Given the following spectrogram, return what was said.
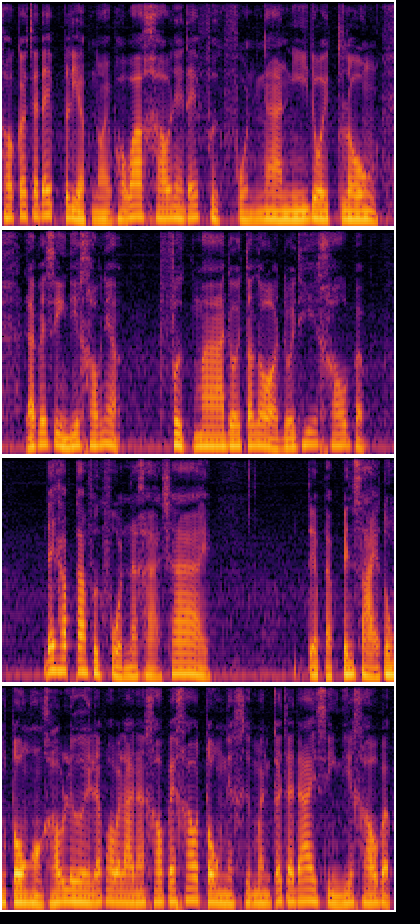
เขาก็จะได้เปรียบหน่อย เพราะว่าเขาเนี่ยได้ฝึกฝนงานนี้โดยตรง และเป็นสิ่งที่เขาเนี่ยฝึกมาโดยตลอดโดยที่เขาแบบได้รับการฝึกฝนนะคะใช่แต่แบบเป็นสายตรงๆของเขาเลย แล้วพอเวลานั้นเขาไปเข้าตรงเนี่ยคือมันก็จะได้สิ่งที่เขาแบบ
